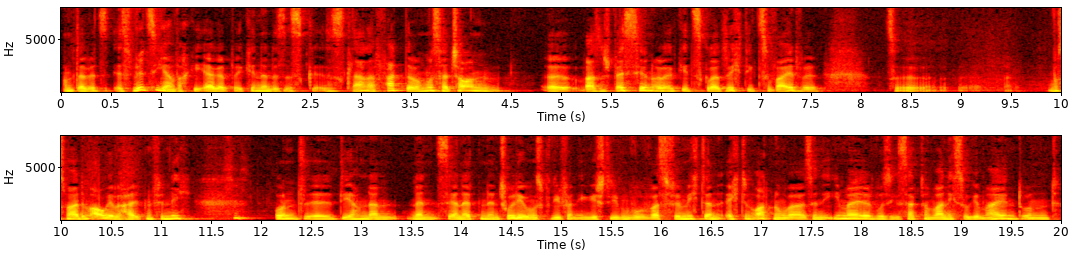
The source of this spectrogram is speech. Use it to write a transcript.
Und da wird, es wird sich einfach geärgert bei Kindern, das ist, das ist klarer Fakt. Aber man muss halt schauen, äh, war es ein Späßchen oder geht es gerade richtig zu weit? Weil, zu, äh, muss man halt im Auge behalten, finde ich. Und äh, die haben dann einen sehr netten Entschuldigungsbrief an ihn geschrieben, wo was für mich dann echt in Ordnung war. Also eine E-Mail, wo sie gesagt haben, war nicht so gemeint und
